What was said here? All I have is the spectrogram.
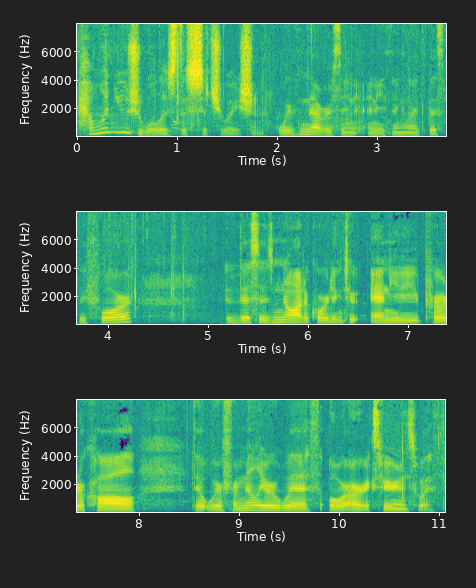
how unusual is this situation? We've never seen anything like this before this is not according to any protocol that we're familiar with or are experienced with.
